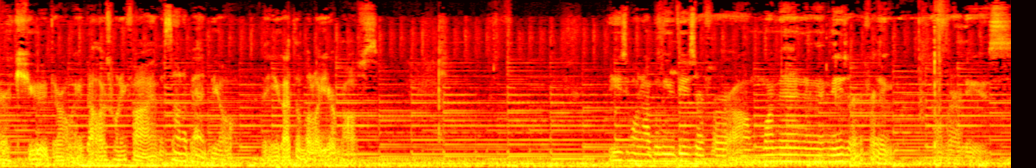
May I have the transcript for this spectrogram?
They're cute. They're only $1.25. It's not a bad deal. Then you got the little earmuffs. These one, I believe these are for um, women, and then these are for the, what are these?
